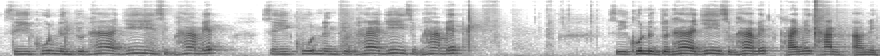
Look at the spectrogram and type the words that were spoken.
4คูณ1.5 25 เมตร4คูณ1.5 25 เมตร 4คูณ1.5 25 เมตร ใครไม่ทัน เอานี่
